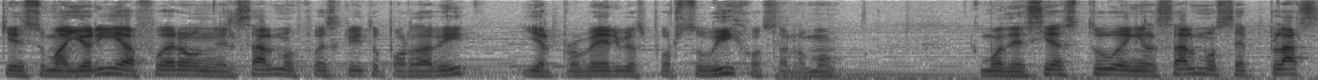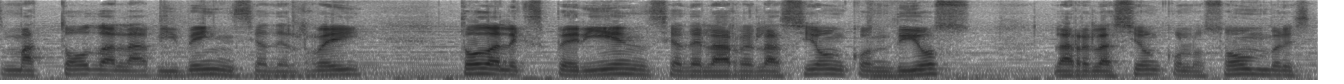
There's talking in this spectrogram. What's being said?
que en su mayoría fueron, el Salmos fue escrito por David y el Proverbios por su hijo Salomón. Como decías tú, en el Salmo se plasma toda la vivencia del rey, toda la experiencia de la relación con Dios, la relación con los hombres,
